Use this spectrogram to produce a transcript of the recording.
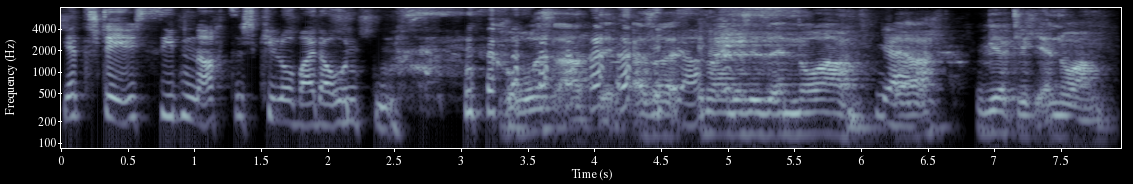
Jetzt stehe ich 87 Kilo weiter unten. Großartig. Also ja. ich meine, das ist enorm. Ja. ja. wirklich enorm.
